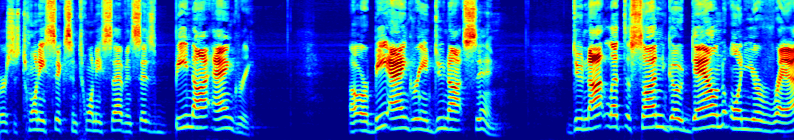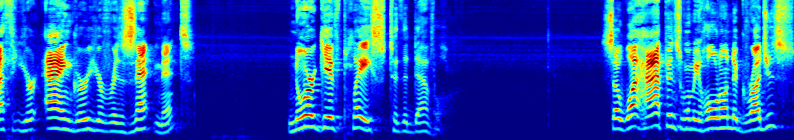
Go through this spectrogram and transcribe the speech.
verses 26 and 27 says be not angry uh, or be angry and do not sin. Do not let the sun go down on your wrath, your anger, your resentment, nor give place to the devil. So, what happens when we hold on to grudges?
